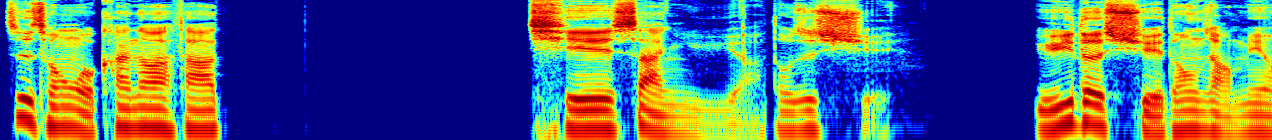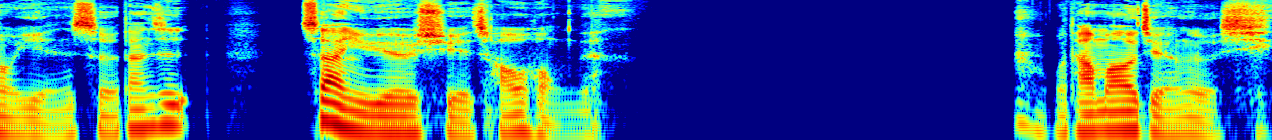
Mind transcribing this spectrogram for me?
自从我看到他切鳝鱼啊，都是血，鱼的血通常没有颜色，但是鳝鱼的血超红的，我他妈觉得很恶心，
